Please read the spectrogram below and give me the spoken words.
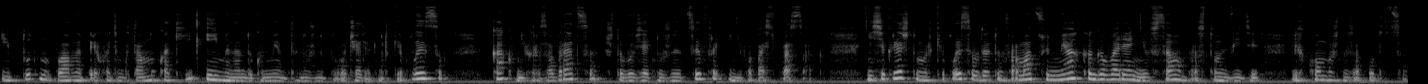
И тут мы плавно переходим к тому, какие именно документы нужно получать от маркетплейсов, как в них разобраться, чтобы взять нужные цифры и не попасть в просак. Не секрет, что маркетплейсы выдают информацию, мягко говоря, не в самом простом виде. Легко можно запутаться.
